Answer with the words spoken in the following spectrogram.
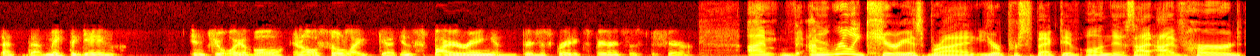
that that make the game enjoyable and also like uh, inspiring and they're just great experiences to share. I'm I'm really curious, Bryan, your perspective on this. I, I've heard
